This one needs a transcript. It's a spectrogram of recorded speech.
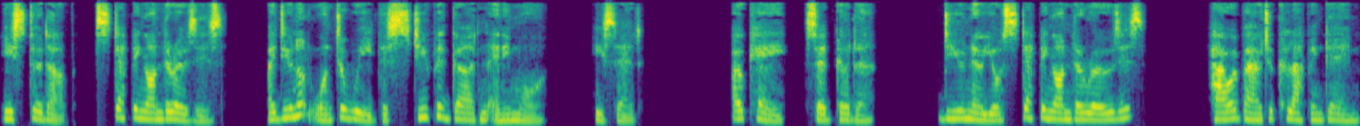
He stood up, stepping on the roses. I do not want to weed this stupid garden anymore, he said. Okay, said Gerda. Do you know you're stepping on the roses? How about a clapping game?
